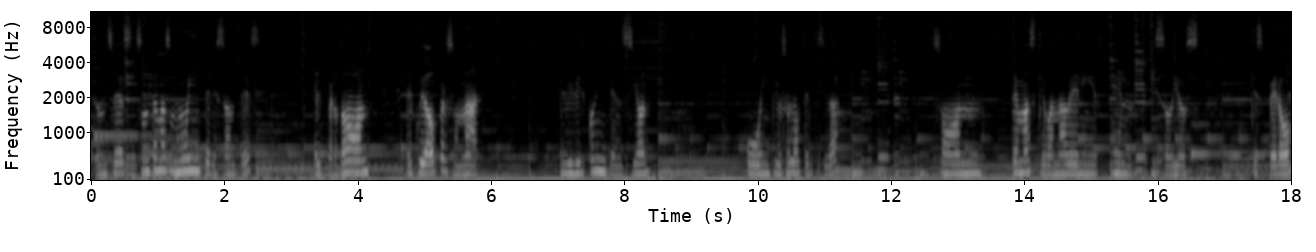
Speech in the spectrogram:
Entonces son temas muy interesantes, el perdón, el cuidado personal, el vivir con intención o incluso la autenticidad. Son temas que van a venir en episodios que espero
